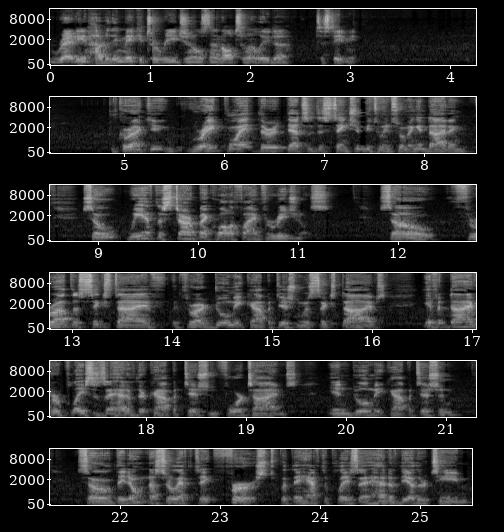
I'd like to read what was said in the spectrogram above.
ready and how do they make it to regionals and ultimately to, to state meet? Correct. Great point. There, that's a distinction between swimming and diving. So we have to start by qualifying for regionals. So throughout the six dive, through our dual meet competition with six dives, if a diver places ahead of their competition four times in dual meet competition, so they don't necessarily have to take first, but they have to place ahead of the other team.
